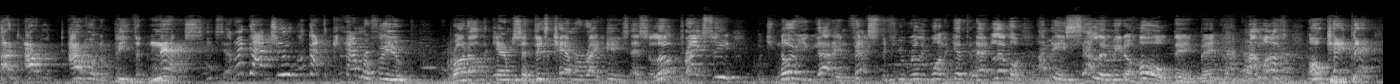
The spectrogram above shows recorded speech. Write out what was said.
I, I, I want to be the next. He said, I got you, I got the camera for you. Brought out the camera, he said, this camera right here. He said, it's a little pricey, but you know you gotta invest if you really want to get to that level. I mean, selling me the whole thing, man. I'm okay, bet.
